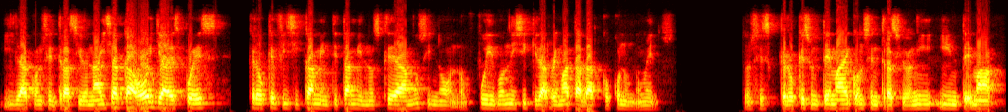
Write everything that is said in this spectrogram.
Y la concentración ahí se acabó y ya después creo que físicamente también nos quedamos y no, no pudimos ni siquiera rematar el arco con uno menos. Entonces creo que es un tema de concentración y, y un tema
